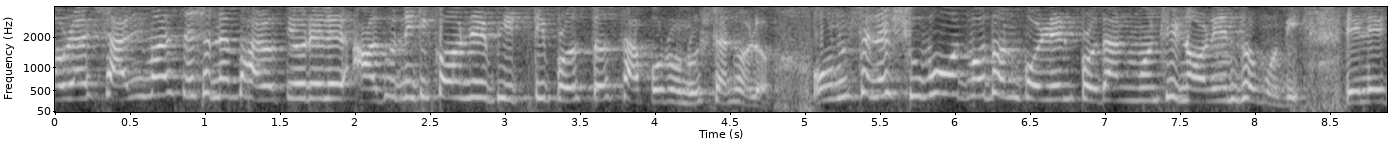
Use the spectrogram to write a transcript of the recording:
হাওড়ার শালিমার স্টেশনে ভারতীয় রেলের আধুনিকীকরণের ভিত্তি প্রস্তর স্থাপন অনুষ্ঠান হলো। অনুষ্ঠানের শুভ উদ্বোধন করলেন প্রধানমন্ত্রী নরেন্দ্র মোদী। রেলের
